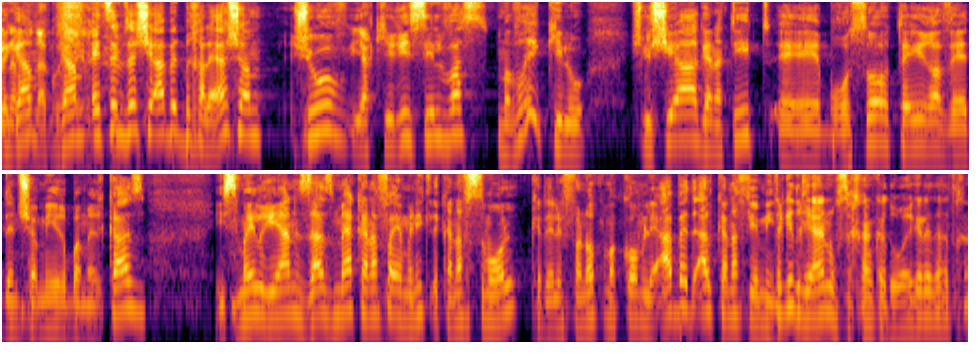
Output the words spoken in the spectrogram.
וגם. עצם זה שעבד בכלל היה שם, שוב, יקירי סילבס מבריק, כאילו, שלישייה הגנתית, אה, ברוסו, טיירה ועדן שמיר במרכז. אסמאעיל ריאן זז מהכנף הימנית לכנף שמאל, כדי לפנות מקום לעבד על כנף ימין. תגיד, ריאן הוא שחקן כדורגל לדעתך?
